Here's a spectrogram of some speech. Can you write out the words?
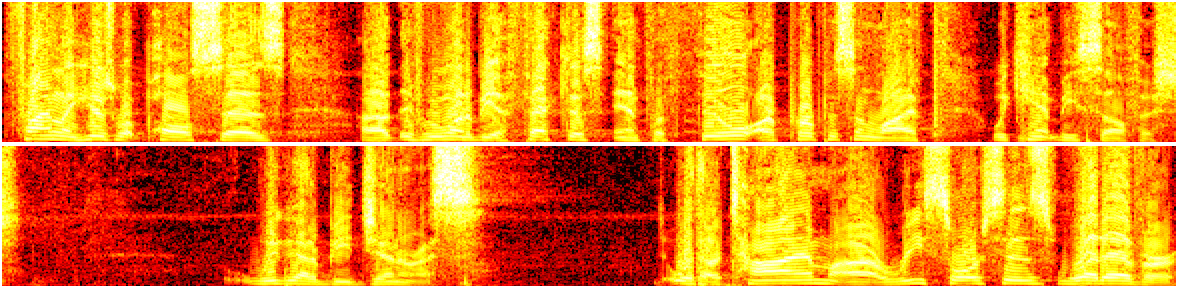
Finally, here's what Paul says. Uh, if we want to be effective and fulfill our purpose in life, we can't be selfish. We've got to be generous with our time, our resources, whatever.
